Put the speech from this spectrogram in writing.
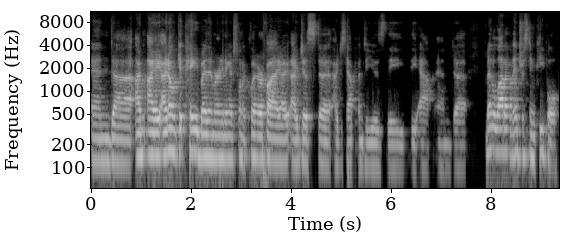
And uh, I'm, I, I don't get paid by them or anything. I just want to clarify. I, I just uh, I just happen to use the the app and uh, met a lot of interesting people.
